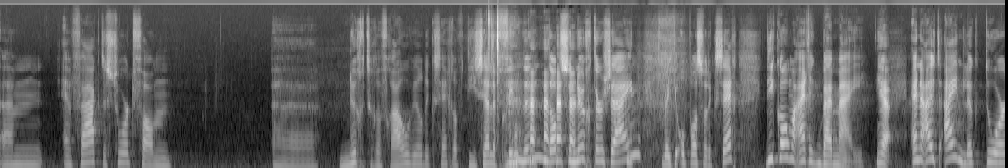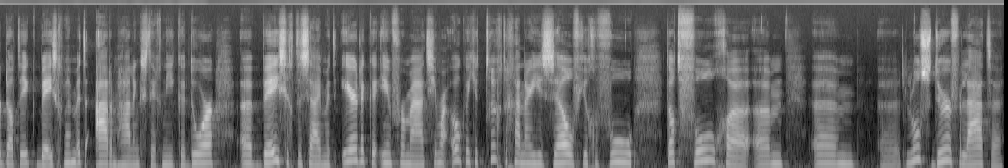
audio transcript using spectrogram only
Um, en vaak de soort van nuchtere vrouwen, wilde ik zeggen, of die zelf vinden dat ze nuchter zijn, een beetje oppassen wat ik zeg, die komen eigenlijk bij mij. Ja. En uiteindelijk, doordat ik bezig ben met ademhalingstechnieken, door uh, bezig te zijn met eerlijke informatie, maar ook weet je, terug te gaan naar jezelf, je gevoel, dat volgen, um, um, uh, los durven laten,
